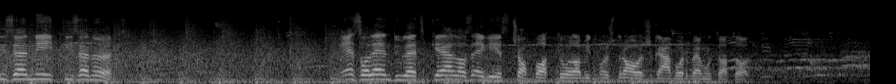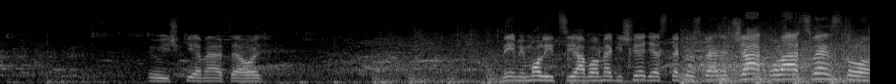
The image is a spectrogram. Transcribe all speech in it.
14-15. Ez a lendület kell az egész csapattól, amit most Drahos Gábor bemutatott. Ő is kiemelte, hogy némi malíciával meg is jegyezte közben egy zsákolás Svensson.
